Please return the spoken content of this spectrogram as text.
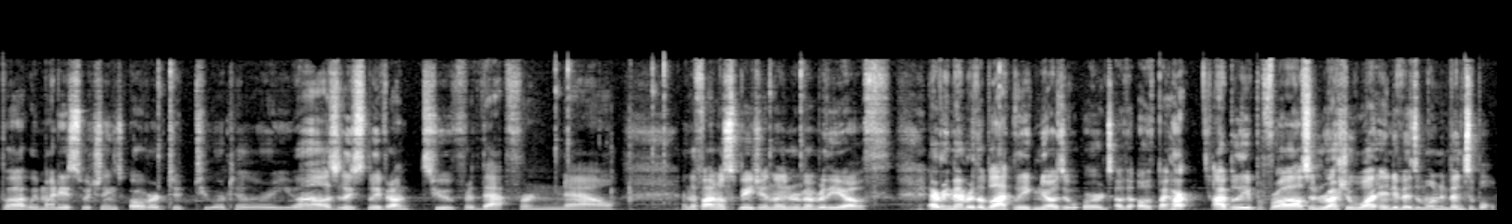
but we might need to switch things over to two artillery. Well, let's at least leave it on two for that for now. And the final speech, and then remember the oath. Every member of the Black League knows the words of the oath by heart. I believe before all else in Russia one indivisible and invincible.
